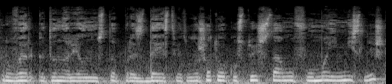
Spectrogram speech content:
проверката на реалността, през действието. Защото ако стоиш само в ума и мислиш,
